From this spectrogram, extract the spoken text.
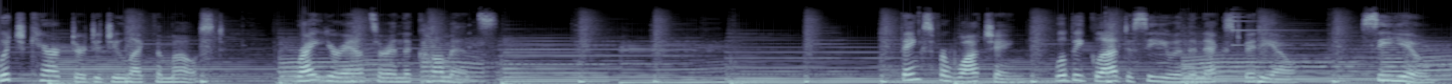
Which character did you like the most? Write your answer in the comments. Thanks for watching, we'll be glad to see you in the next video. See you.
